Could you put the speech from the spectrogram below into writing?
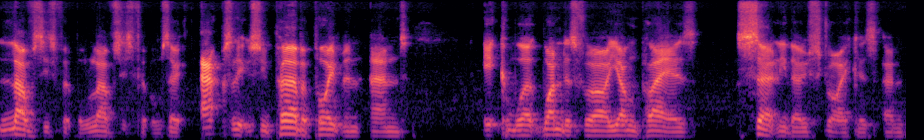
loves his football, loves his football. So absolutely superb appointment, and it can work wonders for our young players. Certainly those strikers, and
